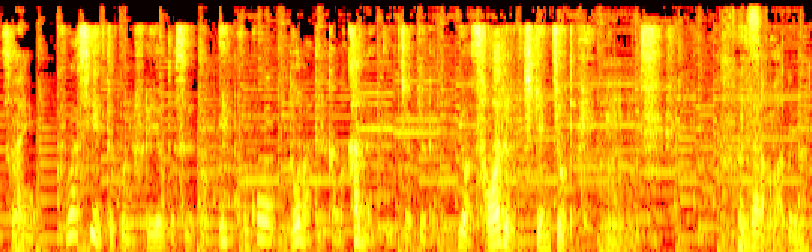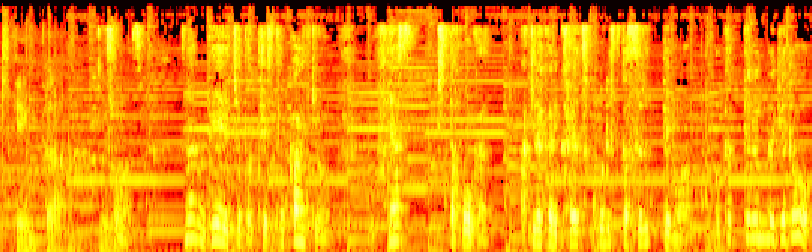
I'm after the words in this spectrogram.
その、はい、詳しいところに触れようとすると、え、ここどうなってるかわかんないっていう状況で、要は触るの危険状態。うん。触るの危険か、うん、そうなんですよ。なので、ちょっとテスト環境を増やした方が明らかに開発効率化するっていうのは分かってるんだけど、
